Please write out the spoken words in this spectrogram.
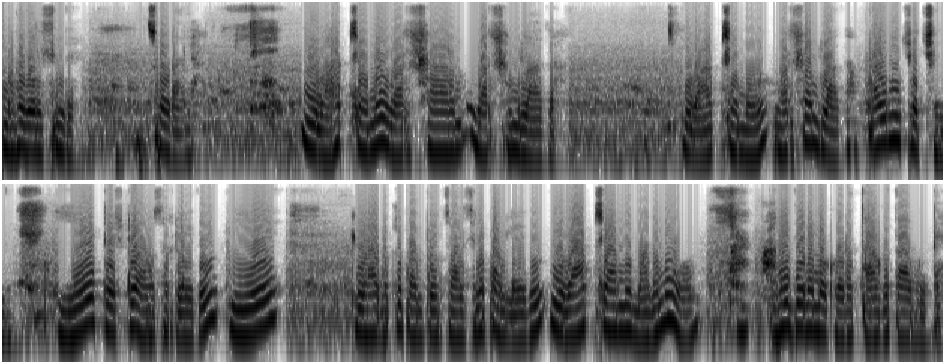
మనకు తెలిసిందే. చూడాలి. ఈ వాక్యము వర్షం వర్షంలాగా. ఈ వాక్యము వర్షంలాగా పైనుంచి వచ్చింది. ఏ టెస్ట్ అవసరం లేదు ఏ ల్యాబ్కి పంపించాల్సిన పని లేదు. ఈ వాక్యాన్ని మనము అనుదినము కూడా తాగుతా ఉంటే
